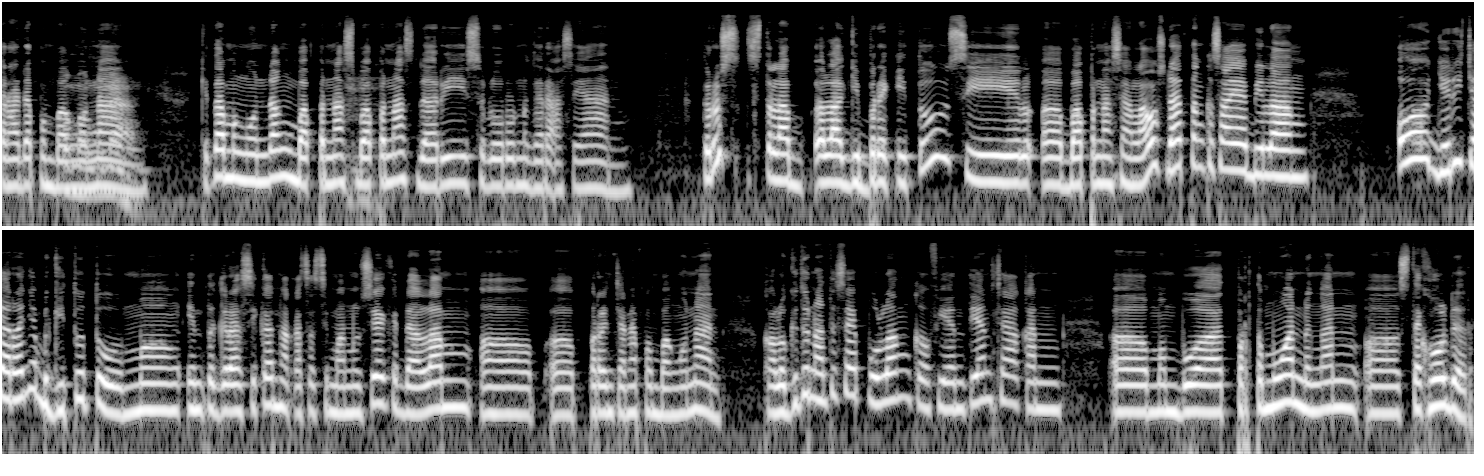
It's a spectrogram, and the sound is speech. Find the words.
terhadap pembangunan. Kita mengundang bapenas-bapenas dari seluruh negara ASEAN. Terus setelah eh, lagi break itu si eh, bapenas yang Laos datang ke saya bilang, Oh, jadi caranya begitu tuh mengintegrasikan hak asasi manusia ke dalam eh, eh, perencanaan pembangunan. Kalau gitu nanti saya pulang ke Vientiane saya akan eh, membuat pertemuan dengan eh, stakeholder.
